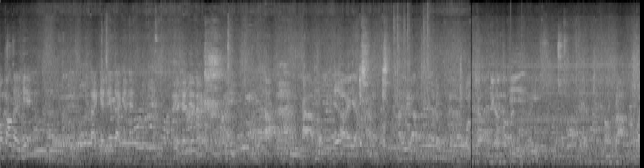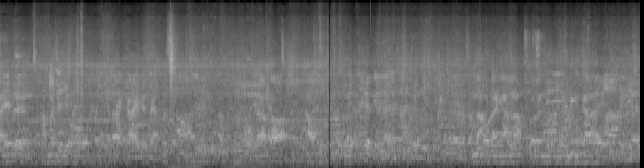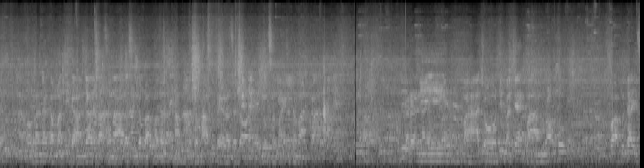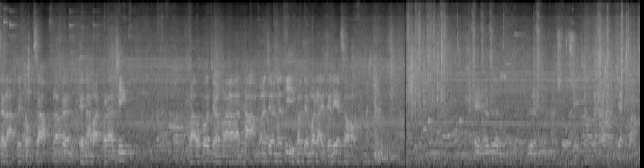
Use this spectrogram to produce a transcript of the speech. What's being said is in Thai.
มองกล้องเลยพี่ได้แค่นี้ได้แค่นี้แค่นี้นะอะถามเยอะอะไรอย่างถามกับเจ้าหน้าที่กองปราบเอาไว้เรื่องธรรมชโยแต่งกายเป็นแบบพระสงฆ์แล้วก็เอาตัวอย่างเช่นเอ่อสำเนารายงานรับกรณี กรรมาธิการด้านศาสนาและศิลปวัฒนธรรมของสภาผู้แทนราษฎรในยุคสมัยรัฐบาลเก่ากรณีมหาโชนที่มาแจ้งความร้องทุกข์ว่าพุทธอิสระไปตกทรัพย์ แล้วก็เป็นอาบัติประราชิก เราก็จะมาถามว่าเจ้าหน้าที่เขาจะเมื่อไหร่จะเรียกสอบเช่นเรื่องเรื่องมหาโชว์นี่เขาจะต้องแจ้งความ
